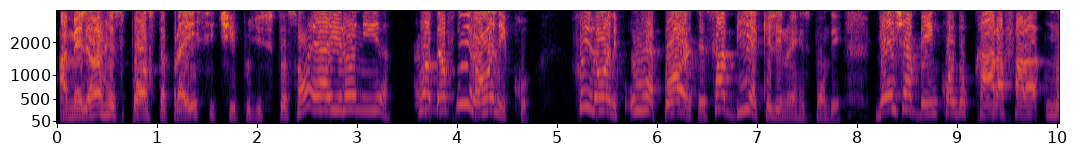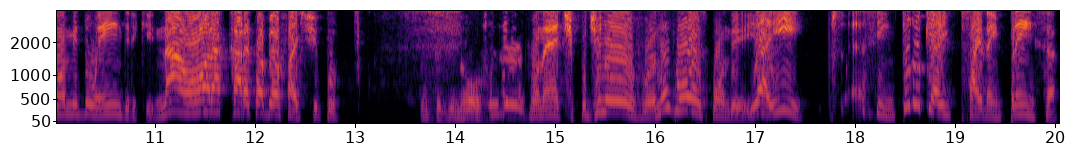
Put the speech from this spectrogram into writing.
a melhor resposta para esse tipo de situação é a ironia. O Abel foi irônico. Foi irônico. O repórter sabia que ele não ia responder. Veja bem quando o cara fala o nome do Hendrick. Na hora, a cara que o Abel faz, tipo, Puta, de novo. De novo, né? Tipo, de novo, eu não vou responder. E aí, assim, tudo que sai da imprensa,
